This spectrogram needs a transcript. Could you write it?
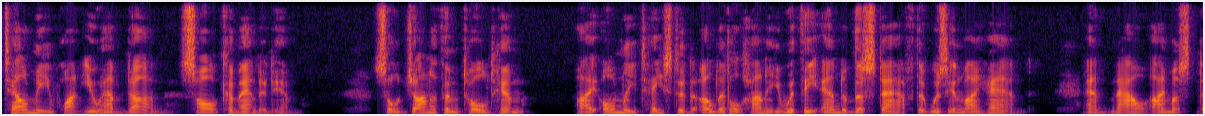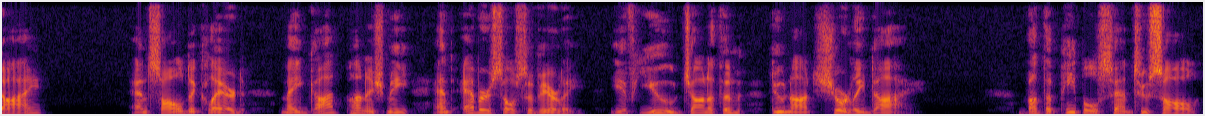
Tell me what you have done, Saul commanded him. So Jonathan told him, I only tasted a little honey with the end of the staff that was in my hand, and now I must die? And Saul declared, May God punish me, and ever so severely, if you, Jonathan, do not surely die. But the people said to Saul,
